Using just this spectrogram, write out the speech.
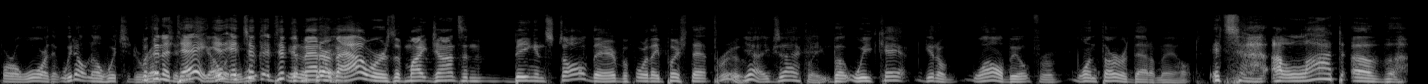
for a war that we don't know which direction Within a day, it, it took it took In a matter of hours of Mike Johnson being installed there before they pushed that through. Yeah, exactly. But we can't get a wall built for one third that amount. It's uh, a lot of a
